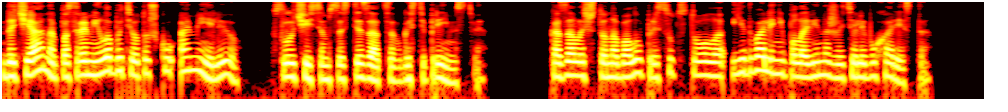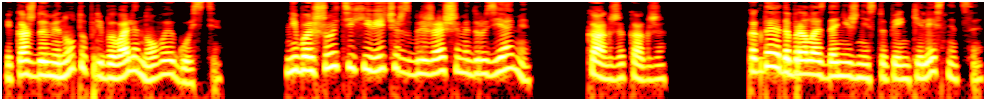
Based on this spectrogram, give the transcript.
Дачиана посрамила бы тетушку Амелию, случись им состязаться в гостеприимстве. Казалось, что на балу присутствовала едва ли не половина жителей Бухареста. И каждую минуту прибывали новые гости. Небольшой тихий вечер с ближайшими друзьями? Как же, как же. Когда я добралась до нижней ступеньки лестницы,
